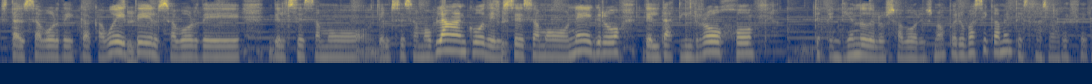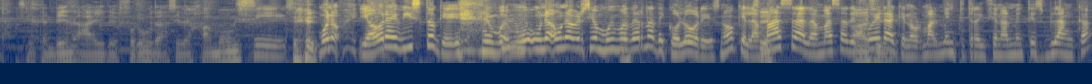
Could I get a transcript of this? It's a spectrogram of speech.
está el sabor de cacahuete, el sabor de, del, sésamo, del sésamo blanco, del sésamo negro, del dátil rojo dependiendo de los sabores, ¿no? Pero básicamente esta es la receta. Sí, también hay de frutas y de jamón. Sí. Bueno, y ahora he visto que una, una, versión muy moderna de colores, ¿no? Que la masa, la masa de ah, fuera, que normalmente, tradicionalmente es blanca,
